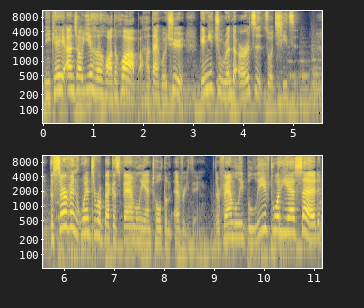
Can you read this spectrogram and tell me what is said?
你可以按照耶和华的话把他带回去，给你主人的儿子做妻子。” The servant went to Rebekah's family and told them everything. Their family believed what he has said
